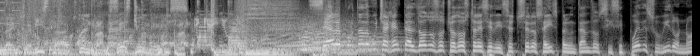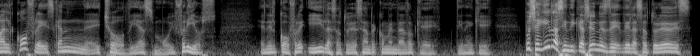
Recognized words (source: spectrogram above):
La entrevista con Ramsés Yunes. Se ha reportado mucha gente al 2282-131806 preguntando si se puede subir o no al cofre. Es que han hecho días muy fríos en el cofre y las autoridades han recomendado que tienen que pues, seguir las indicaciones de, de las autoridades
